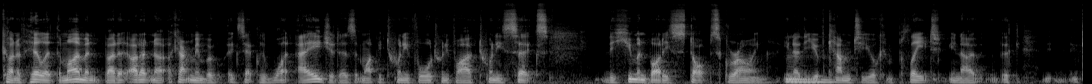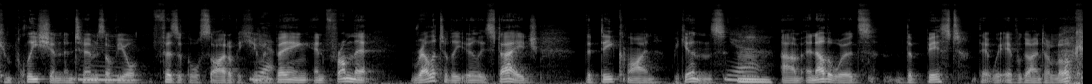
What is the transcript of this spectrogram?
kind of hill at the moment. But I don't know. I can't remember exactly what age it is. It might be 24, 25, 26 the human body stops growing. You know that you've come to your complete, you know, the completion in terms of your physical side of a human Yeah. being, and from that relatively early stage, the decline begins. Yeah. Um, in other words, the best that we're ever going to look,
